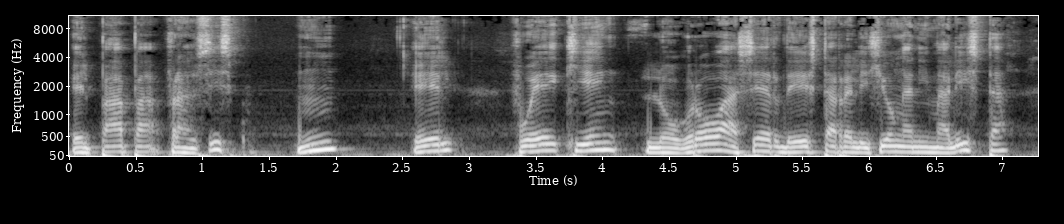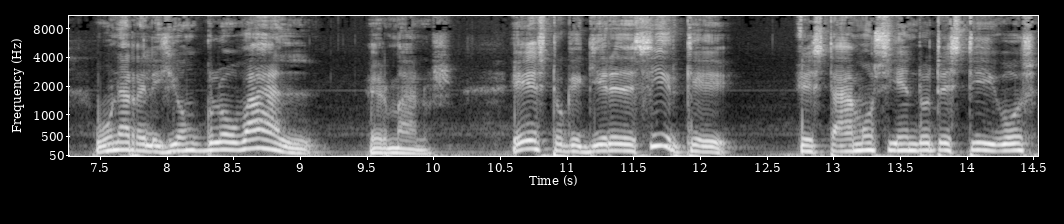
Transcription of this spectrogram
el Papa Francisco. Él fue quien logró hacer de esta religión animalista una religión global, hermanos. Esto que quiere decir que estamos siendo testigos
